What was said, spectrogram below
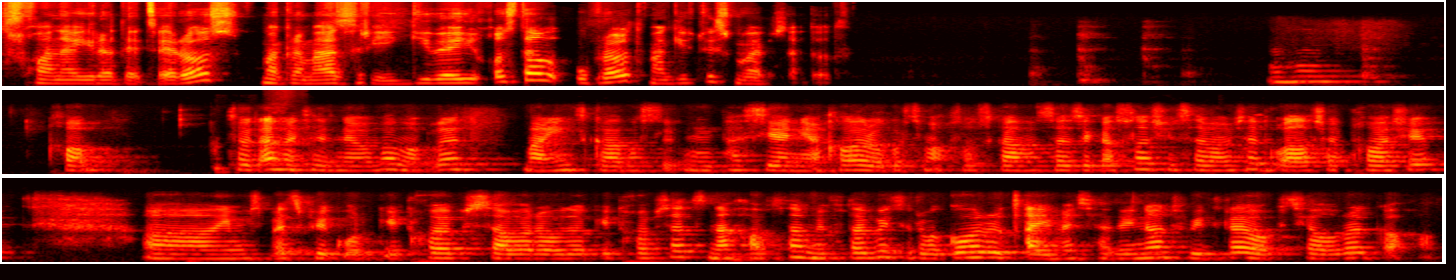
სხვანაირად ეწეროს, მაგრამ აზრი იგივე იყოს და უბრალოდ მაგისთვის მოებზადოთ. ხო. ცოტა მეცნიერობა მოკლედ მაინც გამოსლი ფასიანია ხო, როგორც მახსოვს გამოსაზე გასვლა შესაბამისად ყოველ შემთხვევაში იმ სპეციფიკურ კითხვებს, სავარაუდო კითხვებსაც ნახავთ და მიხვდებით, როგორ წაიმესადინოთ, ვიდრე ოფიციალურად გახავთ.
